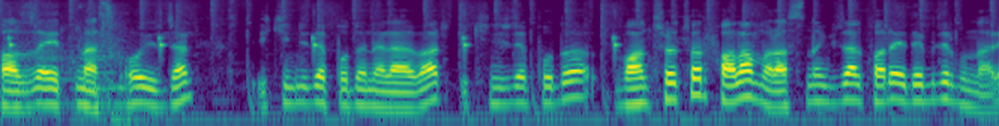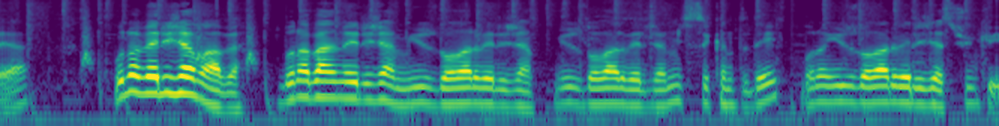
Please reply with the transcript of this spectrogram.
fazla etmez. O yüzden ikinci depoda neler var? İkinci depoda vantilatör falan var. Aslında güzel para edebilir bunlar ya. Buna vereceğim abi. Buna ben vereceğim. 100 dolar vereceğim. 100 dolar vereceğim. Hiç sıkıntı değil. Buna 100 dolar vereceğiz. Çünkü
